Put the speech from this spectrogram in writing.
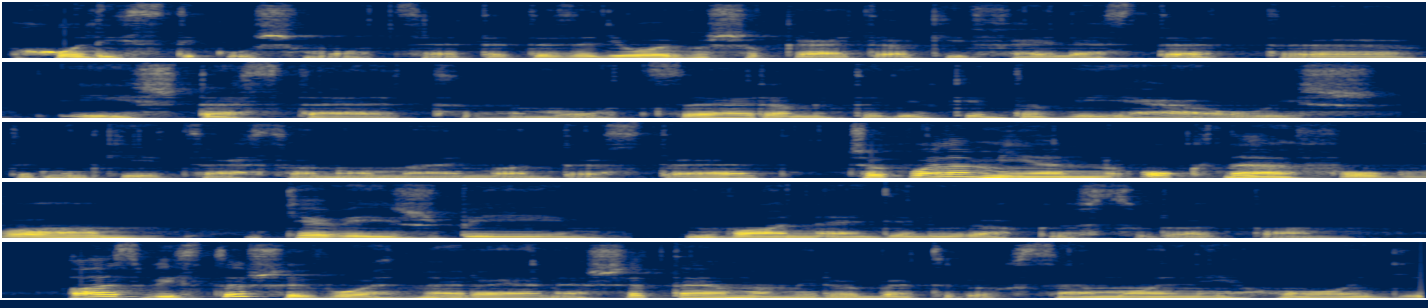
holisztikus módszer. Tehát ez egy orvosok által kifejlesztett uh, és tesztelt módszer, amit egyébként a WHO is több mint 200 tanulmányban tesztelt. Csak valamilyen oknál fogva kevésbé van egyelőre a köztudatban. Az biztos, hogy volt már olyan esetem, amiről be tudok számolni, hogy,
